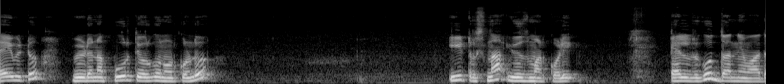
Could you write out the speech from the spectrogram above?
ದಯವಿಟ್ಟು ವಿಡಿಯೋನ ಪೂರ್ತಿವರೆಗೂ ನೋಡಿಕೊಂಡು ಈ ಟ್ರಿಕ್ಸ್ನ ಯೂಸ್ ಮಾಡ್ಕೊಳ್ಳಿ. ಎಲ್ರಿಗೂ ಧನ್ಯವಾದ.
